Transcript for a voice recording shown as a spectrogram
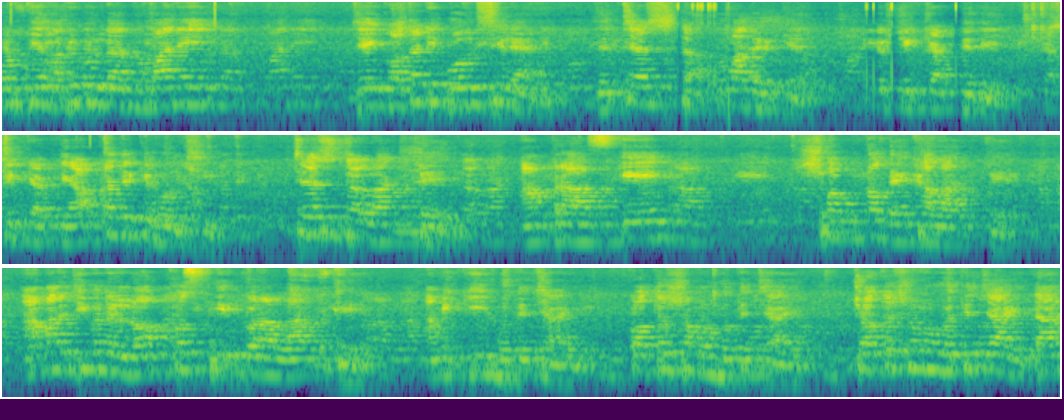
মুফতি হাবিবুল্লাহ নোমানি যে কথাটি বলছিলেন যে চেষ্টা তোমাদেরকে শিক্ষার্থী, আপনাদেরকে বলছি, চেষ্টা লাগবে, আমরা আজকে স্বপ্ন দেখা লাগবে, আমার জীবনের লক্ষ্য স্থির করা লাগবে, আমি কি হতে চাই, কত সময় হতে চাই হতে চাই, তার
